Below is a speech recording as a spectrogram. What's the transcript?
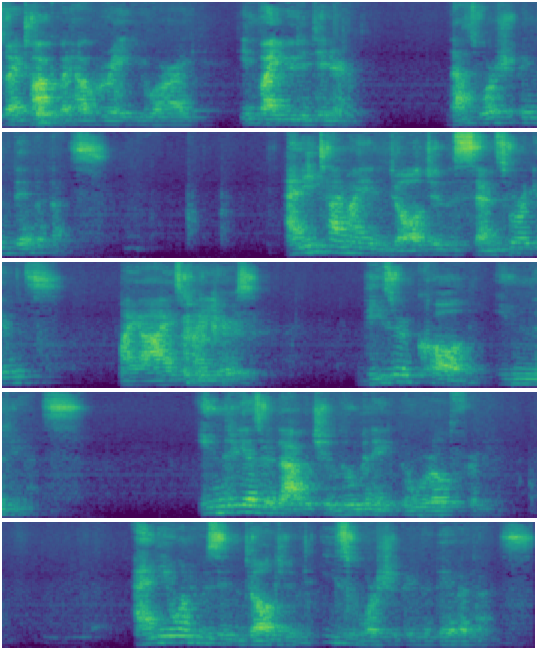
So I talk about how great you are. I invite you to dinner. That's worshiping the devatas. Anytime I indulge in the sense organs, my eyes, my ears, these are called indriyas. Indriyas are that which illuminate the world for me. Anyone who's indulgent is worshipping the devatas.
